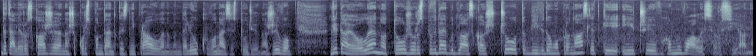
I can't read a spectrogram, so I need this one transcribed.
Деталі розкаже наша кореспондентка з Дніпра Олена Мендалюк. Вона зі студією наживо. Вітаю, Олено. Тож розповідай, будь ласка, що тобі відомо про наслідки і чи вгамувалися росіяни?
